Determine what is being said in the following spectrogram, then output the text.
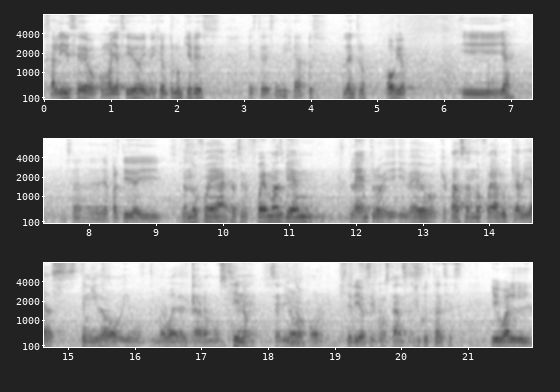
salirse o como haya sido y me dijeron, ¿tú no quieres? Este, y dije, ah, pues le entro, obvio. Y ya, o sea, a partir de ahí... Sea, no fue, o sea, fue más bien, le entro y, y, veo qué pasa, no fue algo que habías tenido, yo me voy a dedicar a la música. Sí, no. Se dio no, por se dio. circunstancias. Circunstancias. Yo igual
